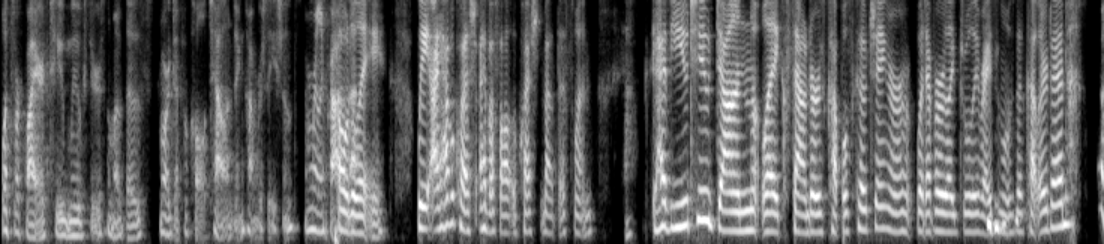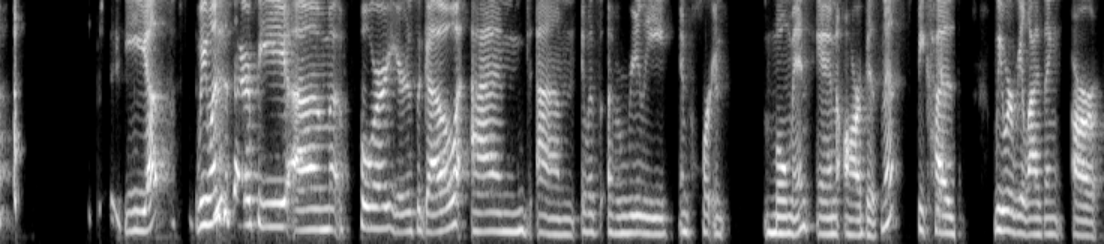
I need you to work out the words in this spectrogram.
what's required to move through some of those more difficult challenging conversations. I'm really proud totally. Wait i have a question i have a follow-up question about this one. Have you two done like founders couples coaching or whatever like julie rice and elizabeth cutler did yep. We went to therapy um, four years ago, and um, it was a really important moment in our business because yeah. we were realizing our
